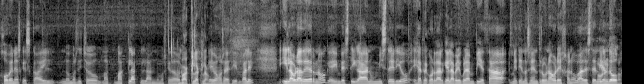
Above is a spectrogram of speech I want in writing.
jóvenes, que es Kyle, no hemos dicho McLachlan, no hemos quedado, ¿no? McLachlan. Eh, vamos a decir, ¿vale? Y Laura Dern, ¿no? Que investigan un misterio. Eh, recordar que la película empieza metiéndose dentro de una oreja, ¿no? Va descendiendo,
